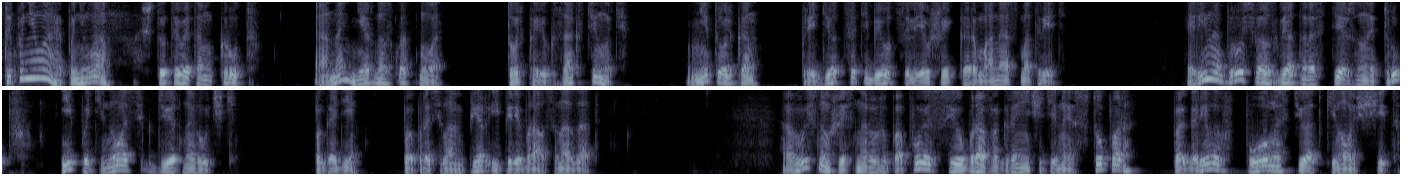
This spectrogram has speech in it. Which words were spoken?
Ты поняла, я поняла, что ты в этом крут. Она нервно сглотнула. Только рюкзак стянуть? Не только. Придется тебе уцелевшие карманы осмотреть. Ирина бросила взгляд на растерженный труп и потянулась к дверной ручке. «Погоди», – попросил Ампер и перебрался назад. Высунувшись наружу по пояс и убрав ограничительный стопор, Погорелов полностью откинул щит.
